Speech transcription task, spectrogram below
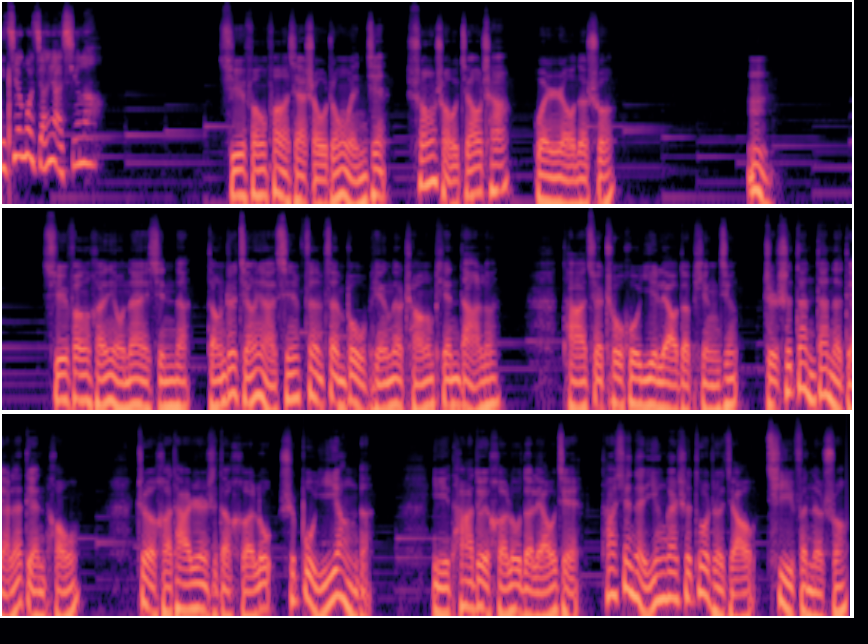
你见过蒋雅欣了？徐峰放下手中文件，双手交叉，温柔地说：“嗯。”徐峰很有耐心的等着蒋雅欣愤愤不平的长篇大论，他却出乎意料的平静，只是淡淡的点了点头。这和他认识的何璐是不一样的。以他对何璐的了解，他现在应该是跺着脚，气愤的说：“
